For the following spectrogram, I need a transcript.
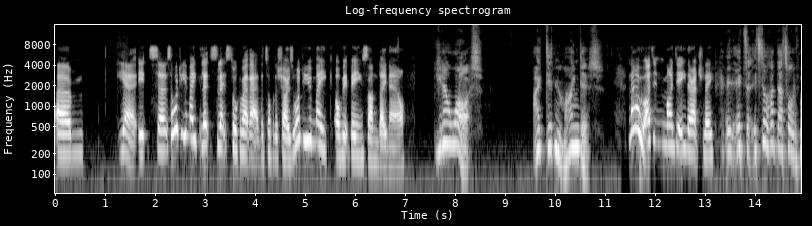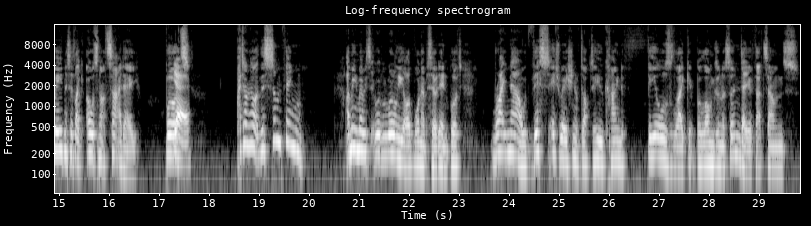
um, yeah, it's uh, so. What do you make? Let's let's talk about that at the top of the show. So, what do you make of it being Sunday now? you know what? I didn't mind it. No, I didn't mind it either. Actually, It, it's it still had that sort of weirdness of like, oh, it's not Saturday, but Yeah. I don't know. There's something. I mean, maybe we're only uh, one episode in, but right now, this iteration of Doctor Who kind of feels like it belongs on a Sunday. If that sounds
